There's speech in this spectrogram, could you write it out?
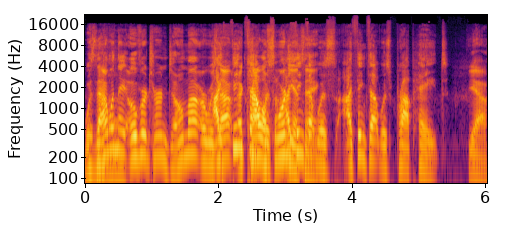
Was that when they overturned Doma, or was Uh, I that think a that California was. I think thing? that was. I think that was Prop Hate. yeah.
